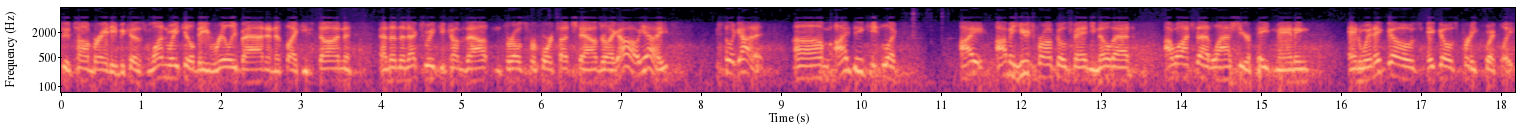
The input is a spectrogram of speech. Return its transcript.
to Tom Brady because one week it'll be really bad and it's like he's done, and then the next week he comes out and throws for four touchdowns. We're like, oh yeah, he's still got it. Um, I think, he, look, I, I'm a huge Broncos fan. You know that. I watched that last year, Peyton Manning, and when it goes, it goes pretty quickly.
